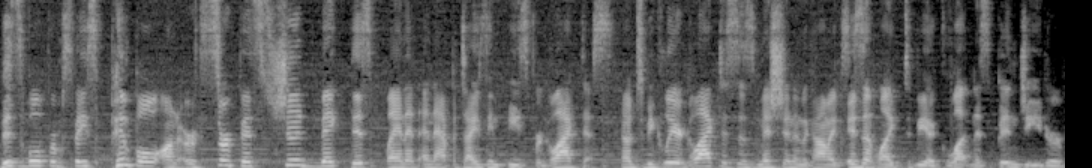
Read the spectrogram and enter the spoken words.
visible from space pimple on Earth's surface should make this planet an appetizing feast for Galactus. Now, to be clear, Galactus's mission in the comics isn't like to be a gluttonous binge eater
